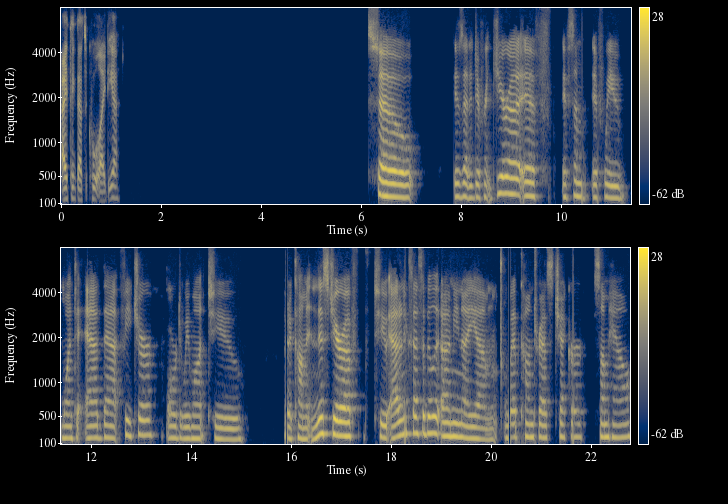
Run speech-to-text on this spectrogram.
I think that's a cool idea. So is that a different JIRA if if some if we want to add that feature or do we want to put a comment in this JIRA to add an accessibility, I mean, a um, web contrast checker somehow.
